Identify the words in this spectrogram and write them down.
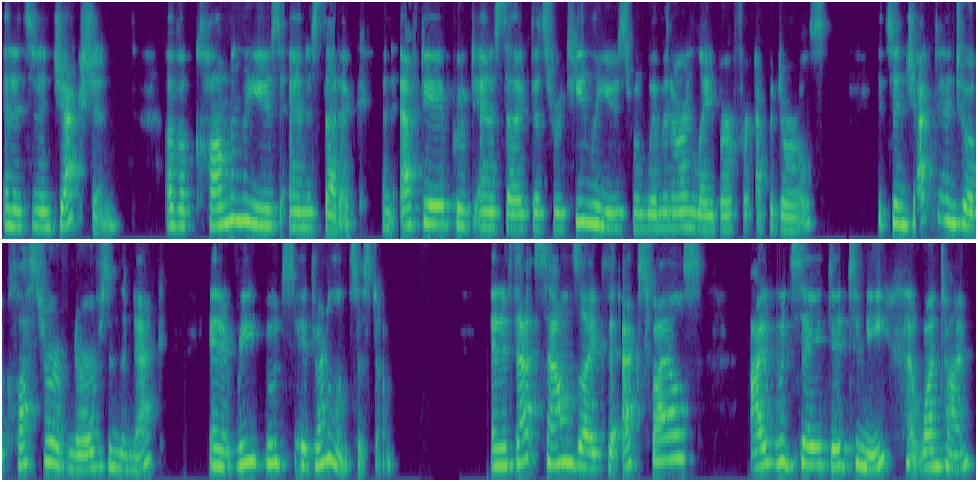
and it's an injection of a commonly used anesthetic, an FDA approved anesthetic that's routinely used when women are in labor for epidurals. It's injected into a cluster of nerves in the neck and it reboots the adrenaline system. And if that sounds like the X Files, I would say it did to me at one time,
